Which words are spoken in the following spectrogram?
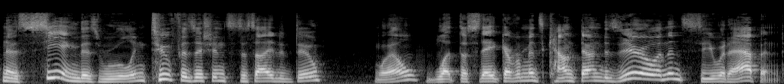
Now seeing this ruling, two physicians decided to, well, let the state governments count down to zero and then see what happened.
